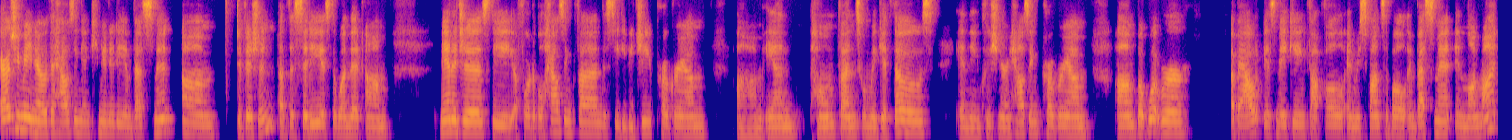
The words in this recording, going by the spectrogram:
as you may know, the Housing and Community Investment um, Division of the city is the one that um, manages the Affordable Housing Fund, the CDBG program, um, and home funds when we get those, and the Inclusionary Housing Program. Um, but what we're about is making thoughtful and responsible investment in Longmont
